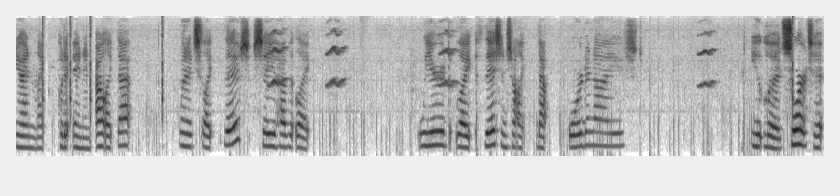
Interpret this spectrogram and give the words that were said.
And like put it in and out like that. When it's like this, say you have it like weird like this and it's not like that organized. You could sort it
